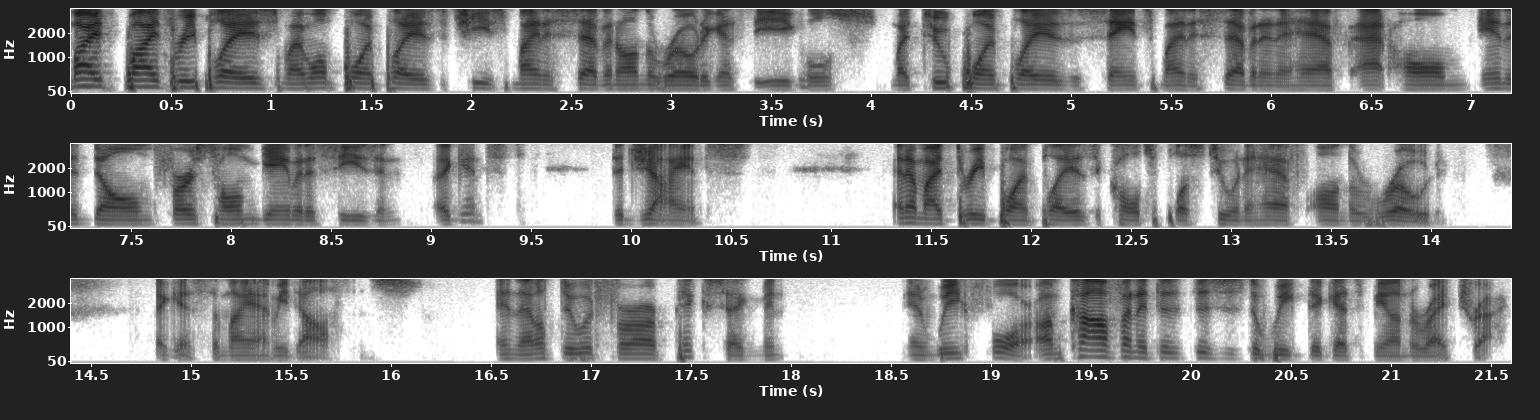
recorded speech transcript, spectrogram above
My, my three plays, my one point play is the Chiefs minus seven on the road against the Eagles. My two point play is the Saints minus seven and a half at home in the dome, first home game of the season against the Giants. And then my three point play is the Colts plus two and a half on the road against the Miami Dolphins. And that'll do it for our pick segment in week four. I'm confident that this is the week that gets me on the right track.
